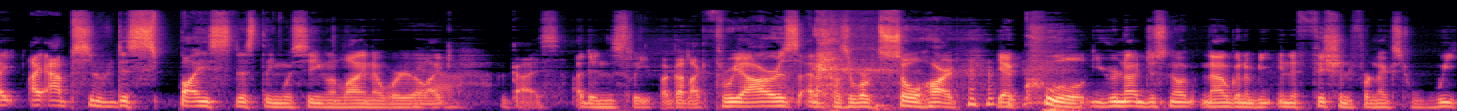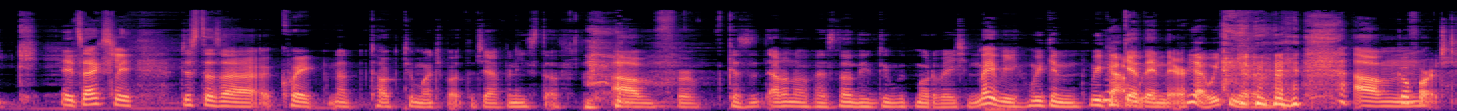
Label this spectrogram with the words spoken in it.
I, I absolutely despise this thing we're seeing online now where you're like. Guys, I didn't sleep. I got like three hours, and because I worked so hard. Yeah, cool. You're not just not now going to be inefficient for next week. It's actually just as a quick, not to talk too much about the Japanese stuff, um, for because I don't know if it has nothing to do with motivation. Maybe we can we can Yeah, get we- in there. Yeah, we can get in. There. Um, Go for it.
